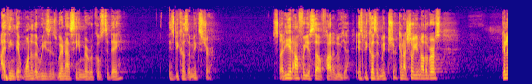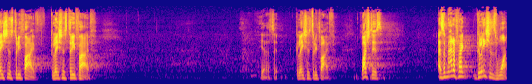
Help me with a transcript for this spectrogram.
I think that one of the reasons we're not seeing miracles today is because of mixture. Study it out for yourself. Hallelujah. It's because of mixture. Can I show you another verse? Galatians 3:5. Galatians 3:5. Yeah, that's it. Galatians 3:5. Watch this. As a matter of fact, Galatians 1.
